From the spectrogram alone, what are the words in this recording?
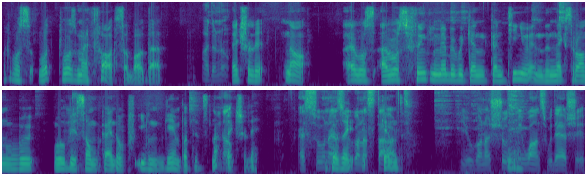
What was what was my thoughts about that? I don't know. Actually, no. I was I was thinking maybe we can continue in the next round. We will be some kind of even game, but it's not No. actually. As soon Because as you're gonna start, can't- you're gonna shoot Yeah. me once with airship,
